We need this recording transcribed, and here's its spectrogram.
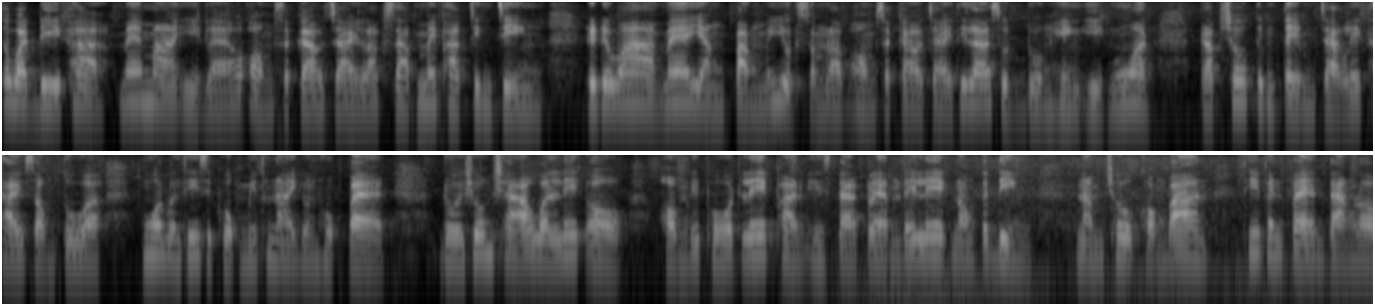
สวัสดีค่ะ แม่มาอีกแล้วอ๋อมสกาวใจรับทรัพย์ไม่พักจริงๆ เรียกได้ว่าแม่ยังปังไม่หยุดสำหรับอ๋อมสกาวใจที่ล่าสุดดวงเฮงอีกงวด รับโชคเต็มๆ จากเลขท้าย 2 ตัว งวดวันที่ 16 มิถุนายน 68 โดยช่วงเช้าวันเลขออกอ๋อมได้โพสต์เลขผ่านอินสตาแกรมได้เลขน้องกระดิ่งนำโชคของบ้าน ที่แฟนๆต่างรอ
